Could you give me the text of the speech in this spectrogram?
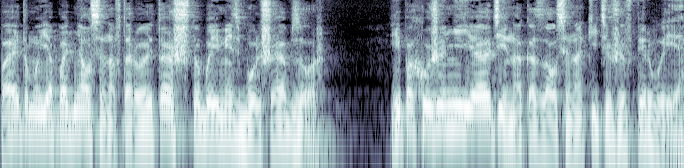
Поэтому я поднялся на второй этаж, чтобы иметь больший обзор. И, похоже, не я один оказался на Китеже впервые,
